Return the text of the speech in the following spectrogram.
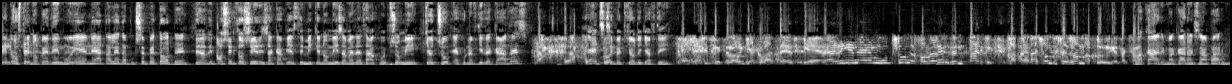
Δεν το στείλω, παιδί μου, είναι νέα ταλέντα που ξεπετώνται. Δηλαδή, πώς ήρθε ο ΣΥΡΙΖΑ κάποια στιγμή και νομίζαμε δεν θα έχουμε ψωμί και ο Τσουπ έχουν βγει δεκάδες; Έτσι ξεπετιώνται κι αυτοί. Έτσι φυτρώνουν και ακροατές και δηλαδή είναι μουτσούνε φοβερές. Δεν υπάρχει. Θα περάσει όλη τη σεζόν με αυτούς. Γιατί θα ξανα... Μακάρι, μακάρι να ξαναπάρουν.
